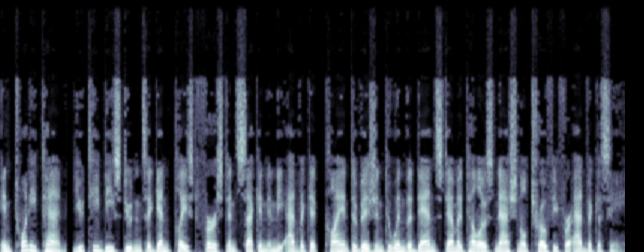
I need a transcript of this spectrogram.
In 2010, UTD students again placed first and second in the Advocate-Client division to win the Dan Stamatelos National Trophy for Advocacy.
